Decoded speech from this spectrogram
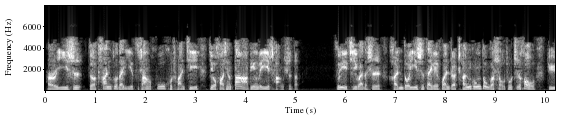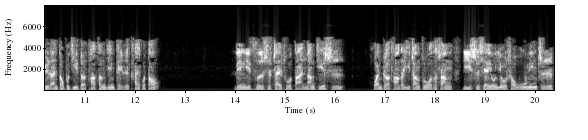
而医师则瘫坐在椅子上呼呼喘气，就好像大病了一场似的。最奇怪的是，很多医师在给患者成功动过手术之后，居然都不记得他曾经给人开过刀。另一次是摘除胆囊结石，患者躺在一张桌子上，医师先用右手无名指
